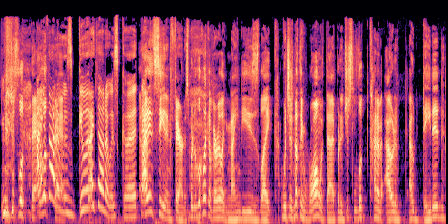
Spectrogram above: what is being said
It just looked bad. I looked thought bad. it was good. I thought it was good. I didn't see it in fairness, but it looked like a very like '90s like, which is nothing wrong with that, but it just looked kind of out of outdated.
